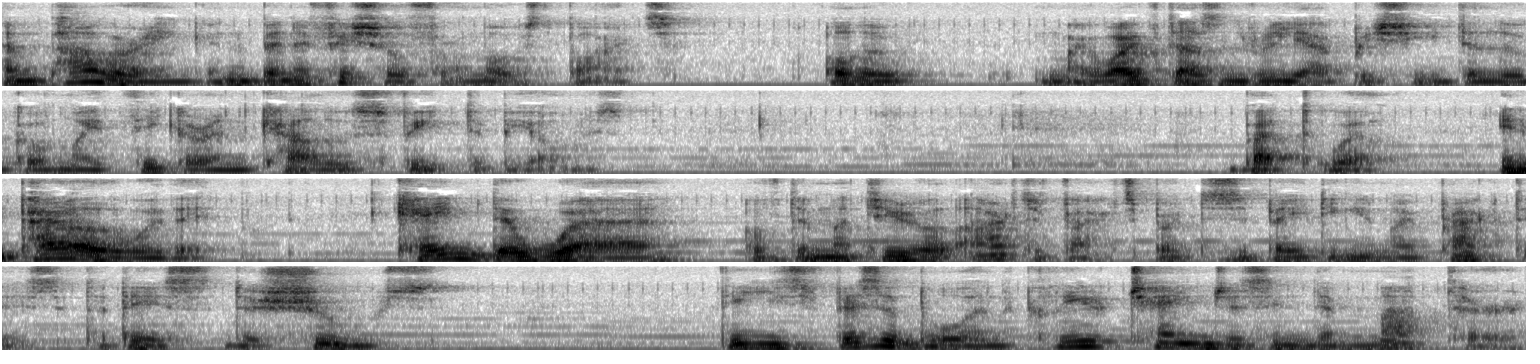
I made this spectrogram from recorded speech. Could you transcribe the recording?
empowering and beneficial for most parts. Although my wife doesn't really appreciate the look of my thicker and callous feet, to be honest. But, well, in parallel with it came the wear of the material artifacts participating in my practice, that is, the shoes. These visible and clear changes in the matter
